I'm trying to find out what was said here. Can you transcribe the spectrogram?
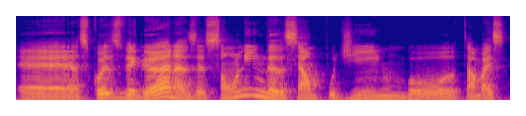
É, as coisas veganas é, são lindas, assim, ah, um pudim, um bolo tal, mas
